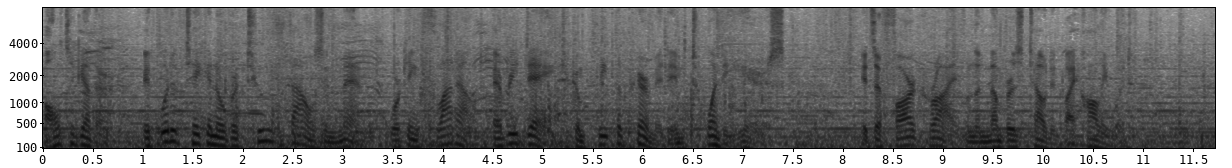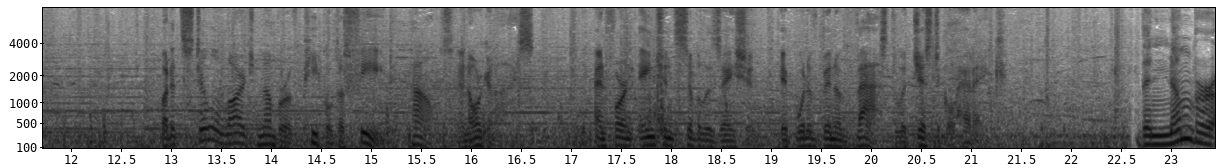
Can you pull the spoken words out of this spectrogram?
Altogether, it would have taken over 2,000 men working flat out every day to complete the pyramid in 20 years. It's a far cry from the numbers touted by Hollywood but it's still a large number of people to feed, house, and organize. And for an ancient civilization, it would have been a vast logistical headache. The number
